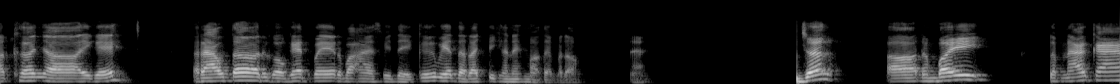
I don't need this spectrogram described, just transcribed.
អត់ឃើញអីគេ router ឬក៏ gateway របស់ ISP ទេគឺវា direct ពីខាងនេះមកតែម្ដងណាអញ្ចឹងអឺដើម្បី ដំណើរការ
